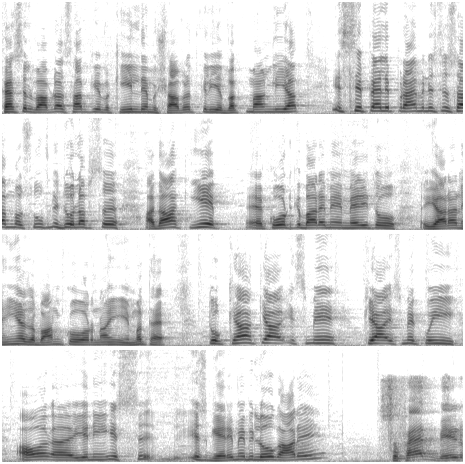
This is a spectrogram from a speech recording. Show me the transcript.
فیصل وابڑا صاحب کے وکیل نے مشاورت کے لیے وقت مانگ لیا۔ اس سے پہلے پرائم منسٹر صاحب موصوف نے جو لفظ ادا کیے کورٹ کے بارے میں، میری تو یارہ نہیں ہے زبان کو اور نہ ہی ہمت ہے۔ تو کیا کیا اس میں کیا اس میں کوئی اور یعنی اس اس گھیرے میں بھی لوگ آ رہے ہیں؟ سفید بیڑ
